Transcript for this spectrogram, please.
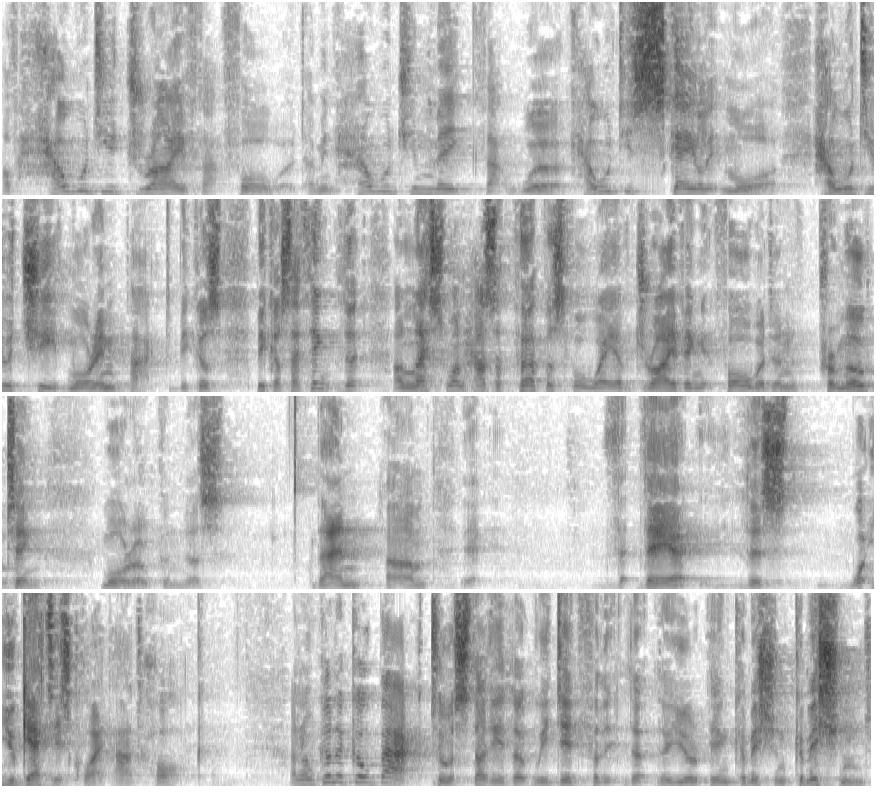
of how would you drive that forward? I mean, how would you make that work? How would you scale it more? How would you achieve more impact? Because, because I think that unless one has a purposeful way of driving it forward and promoting more openness, then um, they, this, what you get is quite ad hoc. And I'm going to go back to a study that we did for the, the, the European Commission commissioned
